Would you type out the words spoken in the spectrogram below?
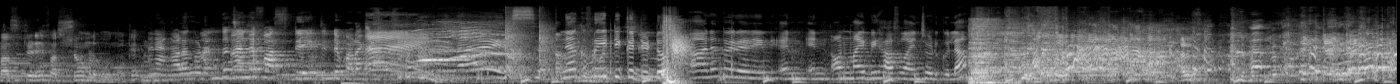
ഫസ്റ്റ് ഡേ ഫസ്റ്റ് ഷോ നമ്മൾ പോകുന്നു ഓക്കെ ഞങ്ങളും കൂടെ ഫസ്റ്റ് ഡേറ്റിന്റെ പടം. ഞങ്ങൾക്ക് ഫ്രീ ടിക്കറ്റ് കിട്ടും. ആനന്ദ് ഓൺ മൈ ബിഹാഫ് വാങ്ങിച്ചു കൊടുക്കൂല?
